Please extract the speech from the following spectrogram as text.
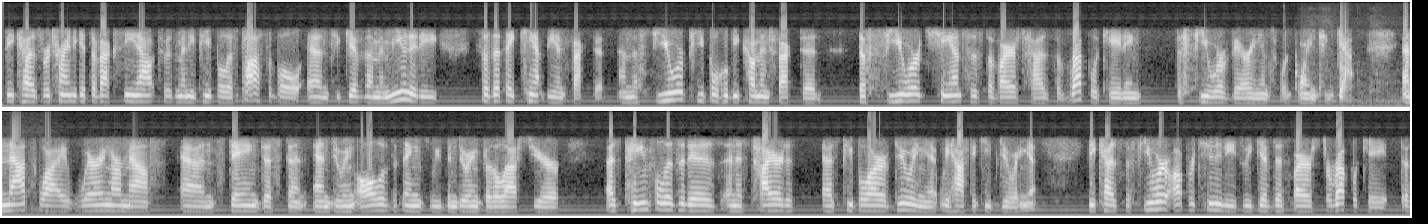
because we're trying to get the vaccine out to as many people as possible and to give them immunity so that they can't be infected. And the fewer people who become infected, the fewer chances the virus has of replicating, the fewer variants we're going to get. And that's why wearing our masks and staying distant and doing all of the things we've been doing for the last year, as painful as it is and as tired as, people are of doing it, we have to keep doing it because the fewer opportunities we give this virus to replicate, the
